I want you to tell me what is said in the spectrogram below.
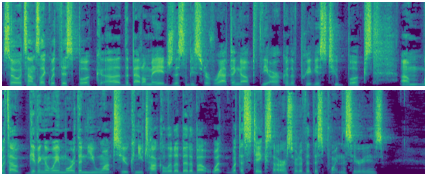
So it sounds like with this book, uh, The Battle Mage, this will be sort of wrapping up the arc of the previous two books. Um, without giving away more than you want to, can you talk a little bit about what, what the stakes are sort of at this point in the series?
